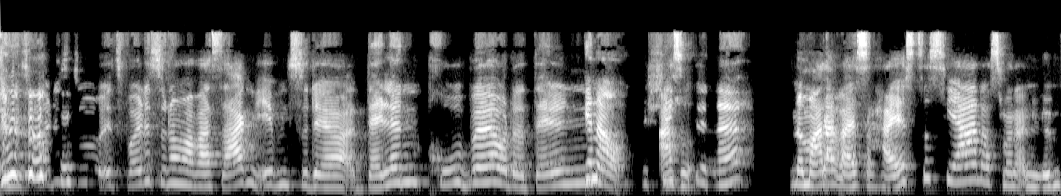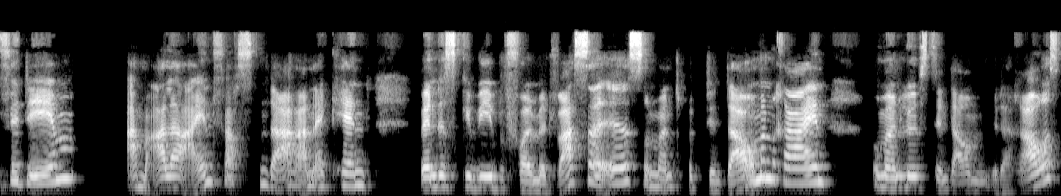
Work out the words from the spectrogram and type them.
Jetzt wolltest, du, jetzt wolltest du noch mal was sagen, eben zu der Dellenprobe oder Dellen. Genau. Also, ne? Normalerweise heißt es ja, dass man ein Lymphedem am aller einfachsten daran erkennt, wenn das Gewebe voll mit Wasser ist und man drückt den Daumen rein und man löst den Daumen wieder raus,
